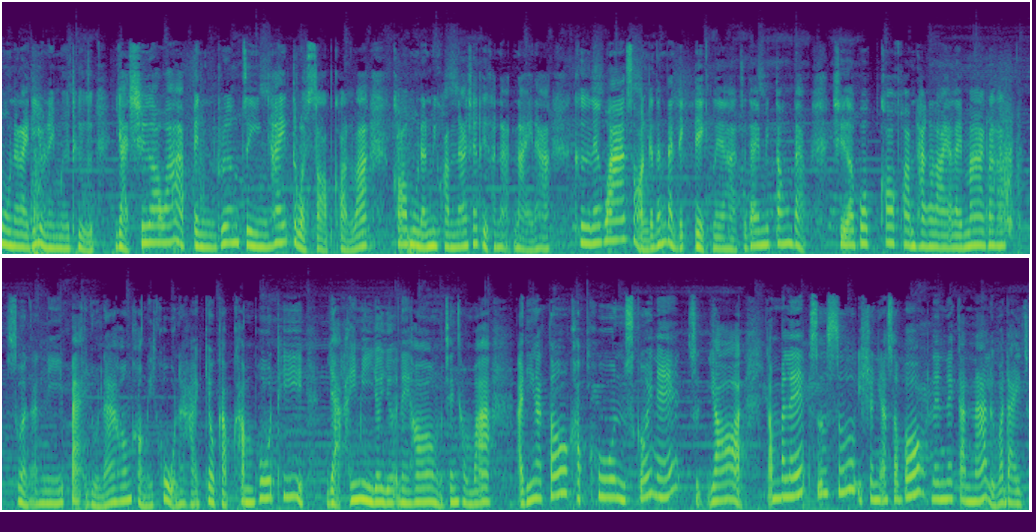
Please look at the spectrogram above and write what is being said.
มูลอะไรที่อยู่ในมือถือ อย่าเชื่อว่าเป็นเรื่องจริงให้ตรวจสอบก่อนว่าข้อมูลนั้นมีความน่าเชื่อถือขนาดไหนนะคะ คือเรียกว่าสอนกันตั้งแต่เด็ก ๆ เลยค่ะ จะได้ไม่ต้องแบบเชื่อพวกข้อความทางไลน์อะไรมากนะคะ ส่วนอันนี้แปะอยู่หน้าห้องของนิคุนะคะ เกี่ยวกับคำพูดที่อยากให้มีเยอะๆในห้อง เช่นคำว่าอาริงาโตขอบคุณสโกยเนะสุดยอด กัมบาเละสู้ๆอิชนิอาซโบเล่นด้วยกันนะ หรือว่าไดโจ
